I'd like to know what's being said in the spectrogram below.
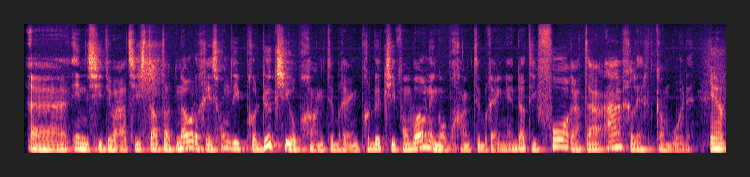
eh, in situaties dat dat nodig is om die productie op gang te brengen, productie van woningen op gang te brengen. En dat die voorraad daar aangelegd kan worden. Ja.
